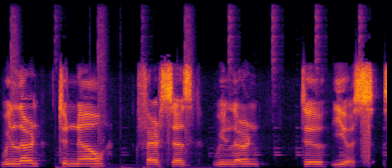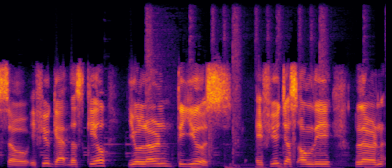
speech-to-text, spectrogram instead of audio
we learn to know versus we learn to use. So if you get the skill, you learn to use. If you just only learn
